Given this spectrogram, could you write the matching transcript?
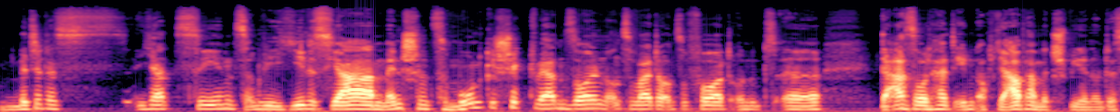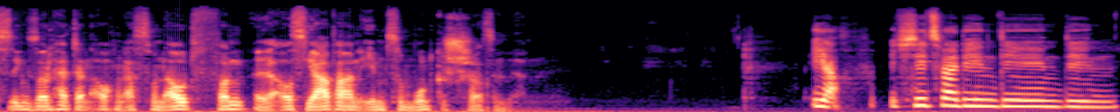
Mitte des Jahrzehnts irgendwie jedes Jahr Menschen zum Mond geschickt werden sollen und so weiter und so fort. Und äh, da soll halt eben auch Japan mitspielen und deswegen soll halt dann auch ein Astronaut von, äh, aus Japan eben zum Mond geschossen werden. Ja, ich sehe zwar den, den, den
